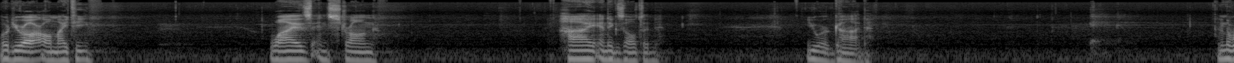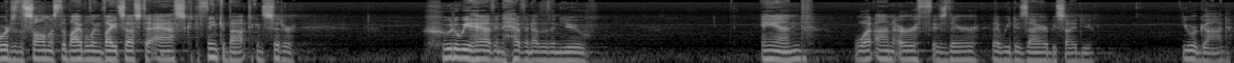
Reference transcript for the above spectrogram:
Lord, you are almighty, wise and strong, high and exalted. You are God. In the words of the psalmist, the Bible invites us to ask, to think about, to consider who do we have in heaven other than you? And what on earth is there that we desire beside you? You are God.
